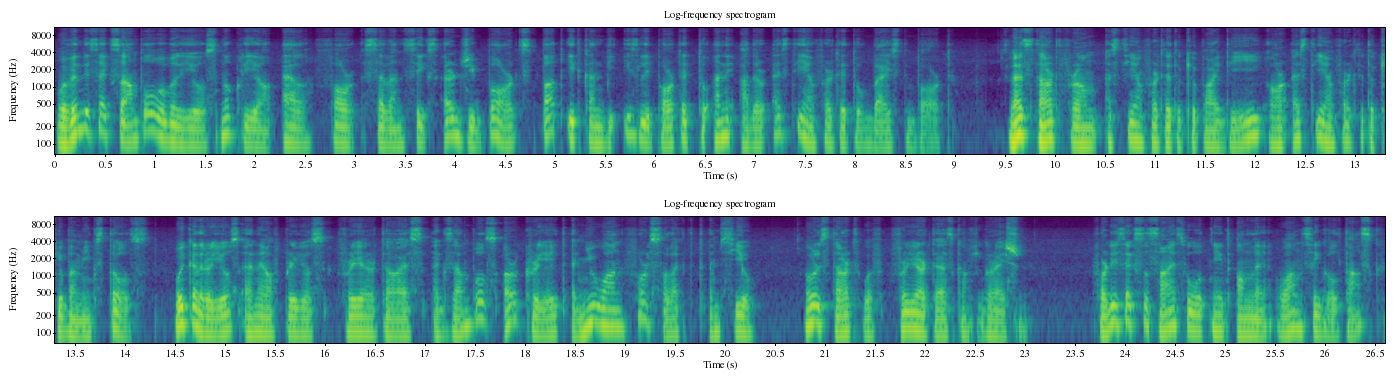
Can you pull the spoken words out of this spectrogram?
Within this example we will use Nucleo L476RG boards, but it can be easily ported to any other STM32 based board. Let's start from STM32Cube IDE or STM32Cube MX tools. We can reuse any of previous FreeRTOS examples or create a new one for selected MCU. We will start with FreeRTOS configuration. For this exercise we would need only one single task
